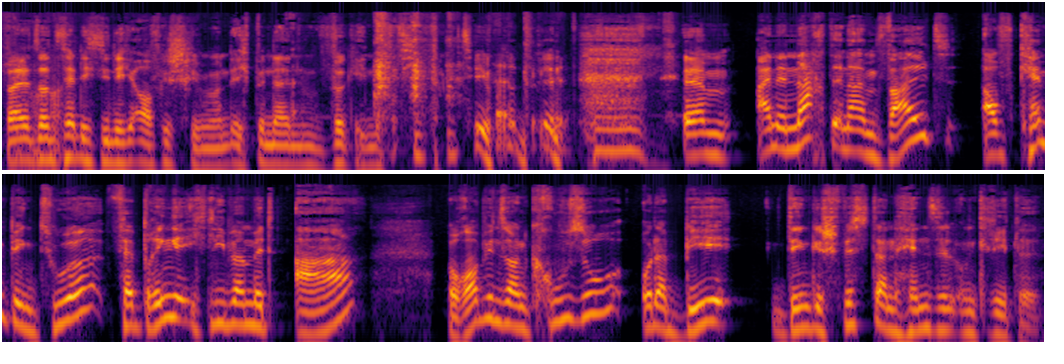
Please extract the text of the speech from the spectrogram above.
Weil mach sonst hätte ich sie nicht aufgeschrieben und ich bin dann wirklich nicht tief im Thema drin. Ähm, eine Nacht in einem Wald auf Campingtour verbringe ich lieber mit A. Robinson Crusoe oder B. den Geschwistern Hänsel und Gretel.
